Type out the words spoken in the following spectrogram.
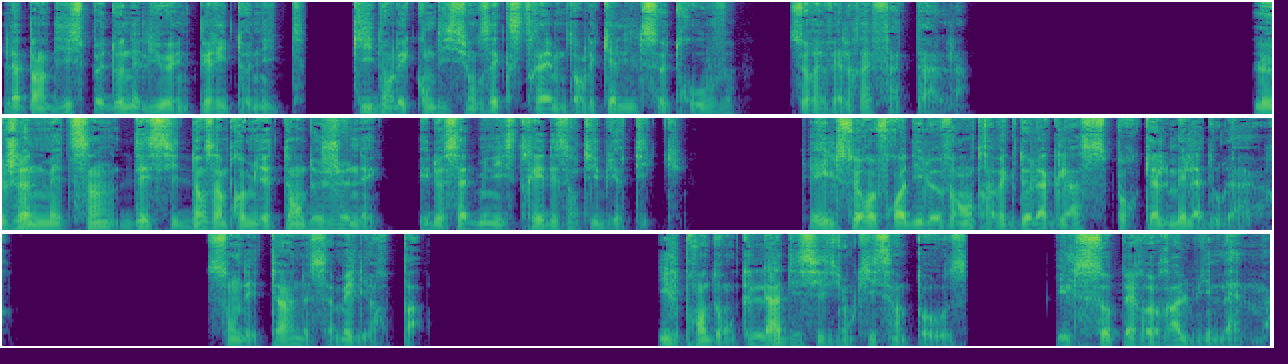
l'appendice peut donner lieu à une péritonite qui, dans les conditions extrêmes dans lesquelles il se trouve, se révélerait fatale. Le jeune médecin décide dans un premier temps de jeûner et de s'administrer des antibiotiques. Et il se refroidit le ventre avec de la glace pour calmer la douleur. Son état ne s'améliore pas. Il prend donc la décision qui s'impose, il s'opérera lui-même.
